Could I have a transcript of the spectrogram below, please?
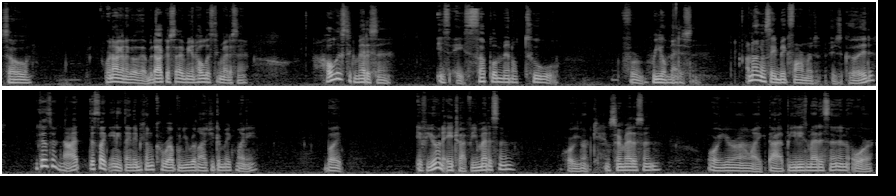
So we're not gonna go there. But Dr. Sebi in holistic medicine. Holistic medicine is a supplemental tool for real medicine. I'm not gonna say big pharma is good because they're not. Just like anything, they become corrupt when you realize you can make money. But if you're in HIV medicine, or you're in cancer medicine, or you're on like diabetes medicine, or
